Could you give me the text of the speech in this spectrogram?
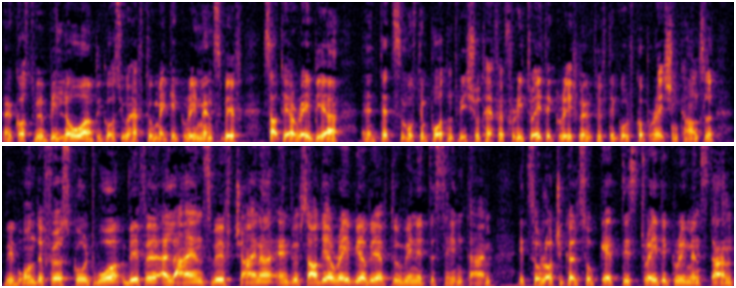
uh, cost will be lower because you have to make agreements with Saudi Arabia, and that's most important. We should have a free trade agreement with the Gulf Cooperation Council. We won the first Cold War with an alliance with China and with Saudi Arabia. We have to win at the same time. It's so logical. So get these trade agreements done,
